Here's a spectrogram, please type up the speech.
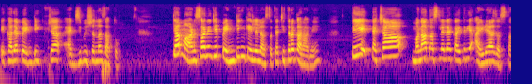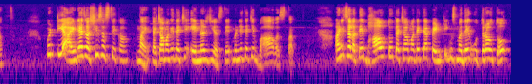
एखाद्या पेंटिंगच्या एक्झिबिशनला जातो. त्या माणसाने जे पेंटिंग केलेलं असतं त्या चित्रकाराने ते त्याच्या मनात असलेल्या काहीतरी आयडियाज असतात. पण ती आयडियाज अशीच असते का? नाही त्याच्यामागे त्याची एनर्जी असते म्हणजे त्याचे भाव असतात. आणि चला ते भाव तो त्याच्यामध्ये त्या पेंटिंग्समध्ये उतरवतो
